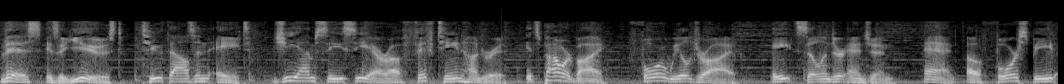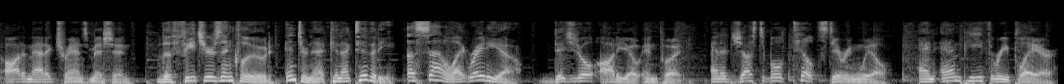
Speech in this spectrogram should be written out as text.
This is a used 2008 GMC Sierra 1500. It's powered by four-wheel drive, eight-cylinder engine, and a four-speed automatic transmission. The features include internet connectivity, a satellite radio, digital audio input, an adjustable tilt steering wheel, an MP3 player,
